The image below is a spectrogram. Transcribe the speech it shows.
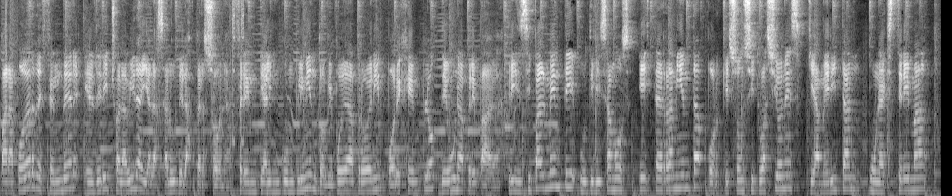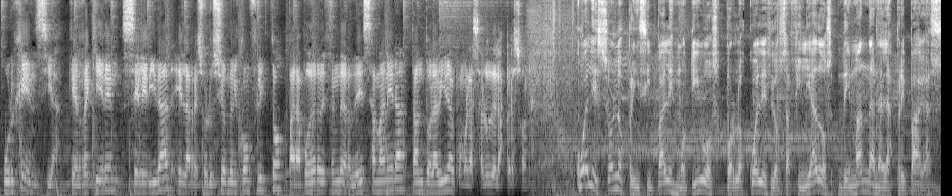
para poder defender el derecho a la vida y a la salud de las personas frente al incumplimiento que pueda provenir, por ejemplo, de una prepaga. Principalmente utilizamos esta herramienta porque son situaciones que ameritan una extrema urgencia, que requieren celeridad en la resolución del conflicto para poder defender de esa manera tanto la vida como la salud de las personas. ¿Cuáles son los principales motivos por los cuales los afiliados demandan a las prepagas?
